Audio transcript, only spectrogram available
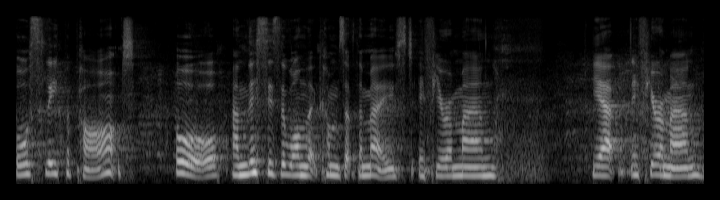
or sleep apart, or, and this is the one that comes up the most, if you're a man. Yeah, if you're a man.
